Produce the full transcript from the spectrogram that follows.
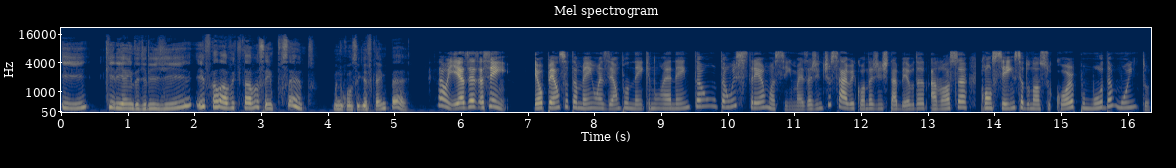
e queria ainda dirigir e falava que estava 100%, mas não conseguia ficar em pé. Não, e às vezes, assim, eu penso também um exemplo nem que não é nem tão, tão extremo assim, mas a gente sabe quando a gente tá bêbada, a nossa consciência do nosso corpo muda muito.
